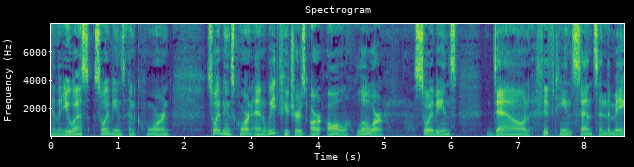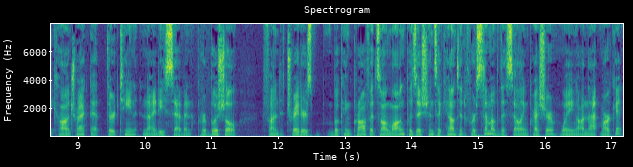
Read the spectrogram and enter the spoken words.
In the U.S., soybeans and corn, soybeans, corn, and wheat futures are all lower. Soybeans down 15 cents in the May contract at 13.97 per bushel. Fund traders booking profits on long positions accounted for some of the selling pressure weighing on that market.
